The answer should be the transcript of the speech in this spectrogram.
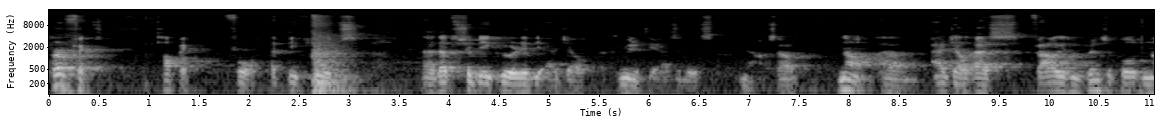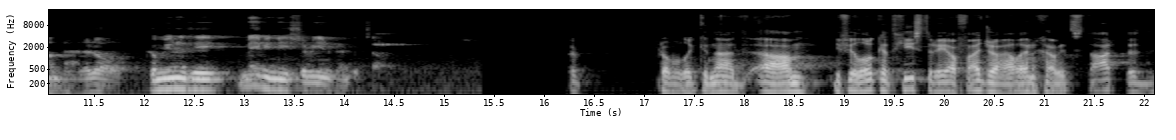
perfect topic for that includes uh, that should be included in the agile community as it is now. So no, uh, agile as values and principles, not that at all. Community maybe needs to reinvent itself. I probably can add. Um, if you look at history of agile and how it started,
